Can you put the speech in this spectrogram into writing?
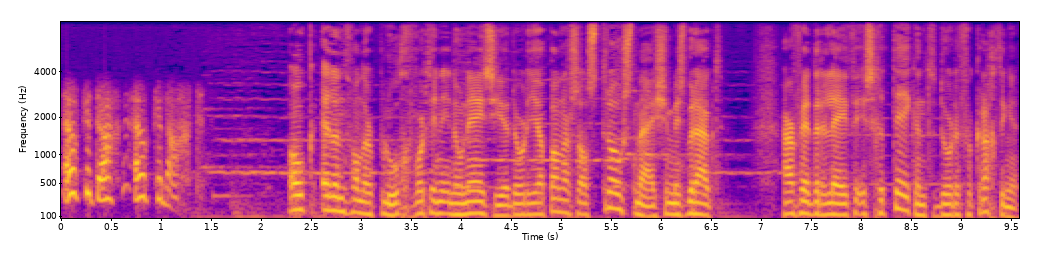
Elke dag, elke nacht. Ook Ellen van der Ploeg wordt in Indonesië door de Japanners als troostmeisje misbruikt. Haar verdere leven is getekend door de verkrachtingen.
